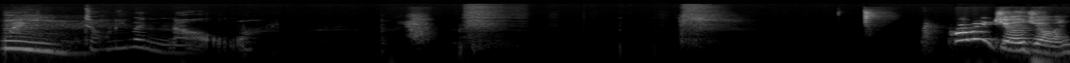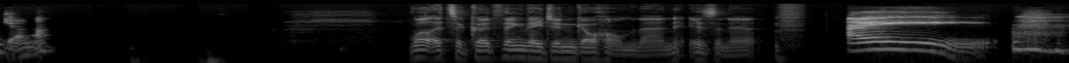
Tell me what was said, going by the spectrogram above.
Hmm. Don't even know. Probably JoJo and Jenna. Well, it's a good thing they didn't go home then, isn't it? I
